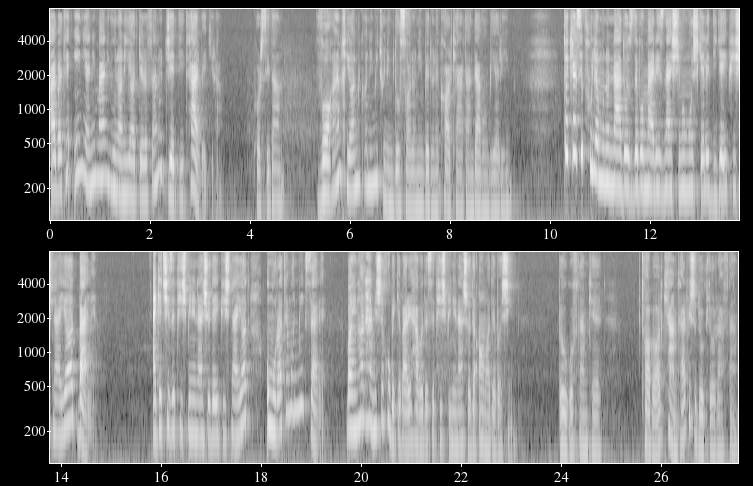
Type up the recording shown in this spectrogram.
البته این یعنی من یونانی یاد گرفتن رو جدیتر بگیرم. پرسیدم واقعا خیال می‌کنی می‌تونیم دو سال و نیم بدون کار کردن دوون بیاریم؟ تا کسی پولمون رو ندزده و مریض نشیم و مشکل دیگه ای پیش نیاد بله. اگه چیز پیش بینی نشده ای پیش نیاد اموراتمون میگذره. با این حال همیشه خوبه که برای حوادث پیش بینی نشده آماده باشیم به او گفتم که تا به حال کمتر پیش دکتر رفتم.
